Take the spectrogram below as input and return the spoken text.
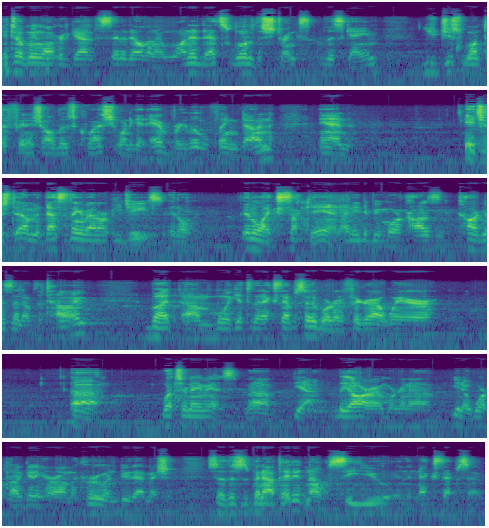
It took me longer to get out of the Citadel than I wanted. That's one of the strengths of this game. You just want to finish all those quests. You want to get every little thing done, and it just um, that's the thing about RPGs. It'll it'll like suck you in. I need to be more cognizant of the time. But um, when we get to the next episode, we're going to figure out where uh, what's her name is. Uh, yeah, Liara, and we're gonna you know work on getting her on the crew and do that mission. So this has been outdated, and I will see you in the next episode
